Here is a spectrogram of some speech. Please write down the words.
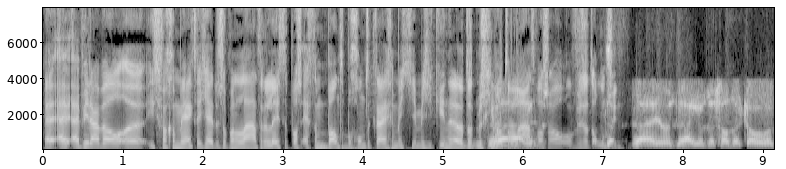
Eh, eh, heb je daar wel eh, iets van gemerkt? Dat jij dus op een latere leeftijd pas echt een band begon te krijgen met je, met je kinderen? Dat dat misschien wel te Ja, laat ja. was al? Of is dat onzin? Nee, joh, dat had ik al.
